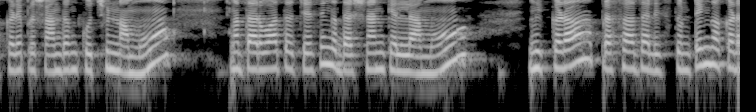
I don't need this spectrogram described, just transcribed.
అక్కడే ప్రశాంతంగా కూర్చున్నాము. ఆ తర్వాత వచ్చేసి ఇంకా దర్శనానికి వెళ్ళాము. ఇక్కడ ప్రసాదాలు ఇస్తుంటే ఇంక అక్కడ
